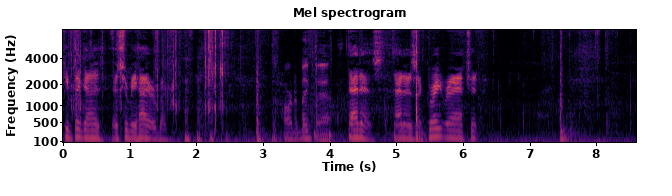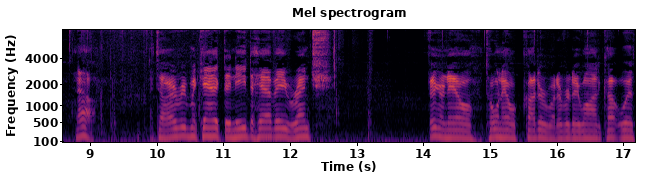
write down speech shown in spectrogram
keep thinking it- it should be higher, but Hard to beat that. that is. That is a great ratchet. Now, I tell every mechanic they need to have a wrench, fingernail, toenail cutter, whatever they want to cut with.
